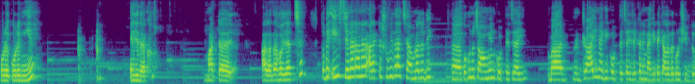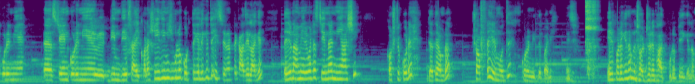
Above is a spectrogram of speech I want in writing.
করে করে নিয়ে, এই যে দেখো মাঠটা আলাদা হয়ে যাচ্ছে। তবে এই স্টেনার আনার আরেকটা সুবিধা আছে, আমরা যদি কখনো চাউমিন করতে চাই বা ড্রাই ম্যাগি করতে চাই, যেখানে ম্যাগিটাকে আলাদা করে সিদ্ধ করে নিয়ে স্ট্রেন করে নিয়ে ডিম দিয়ে ফ্রাই করা, সেই জিনিসগুলো করতে গেলে কিন্তু এই স্ট্রেনারটা কাজে লাগে। তাই জন্য আমি এরকম একটা স্ট্রেনার নিয়ে আসি, কষ্ট করে, যাতে আমরা সবটাই এর মধ্যে করে নিতে পারি। এই যে, এরপরে কিন্তু আমরা ঝরঝরে ভাত পুরো পেয়ে গেলাম।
